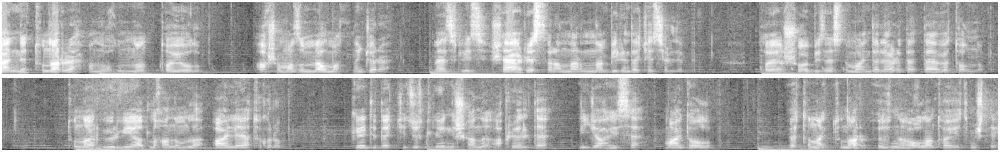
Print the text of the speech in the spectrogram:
Müğənni Tunar Rəhmanoğlunun toyu olub. Axşamazın məlumatına görə məclis şəhər restoranlarından birində keçirilib. Toya şou biznes nümayəndələri də dəvət olunub. Tunar Ürviyə adlı xanımla ailə həyatı qurub. Qeyd edək ki, cütlüyün nişanı apreldə, nigahı isə mayda olub. Ötən ay Tunar özünə oğlan toyu etmişdi.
